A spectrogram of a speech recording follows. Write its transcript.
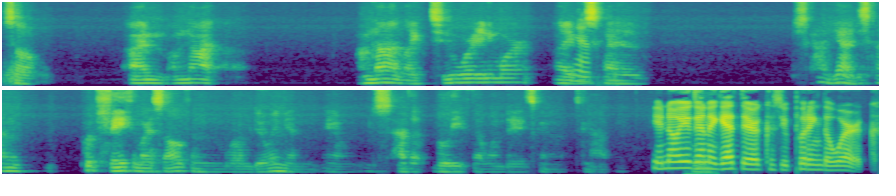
So I'm I'm not I'm not like too worried anymore. I Yeah. just kind of just kind of yeah, just kind of put faith in myself and what I'm doing and you know just have that belief that one day it's gonna it's gonna happen. You know you're gonna get there because you're putting the work,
